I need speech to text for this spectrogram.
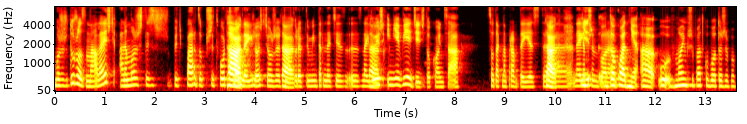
możesz dużo znaleźć, ale możesz też być bardzo przytłoczony Tak. ilością rzeczy, Tak. które w tym internecie z- znajdujesz Tak. i nie wiedzieć do końca, co tak naprawdę jest Tak. e, najlepszym I, wyborem. Dokładnie. A u, w moim przypadku było to, że po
